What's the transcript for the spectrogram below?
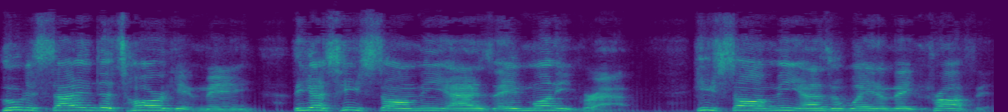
who decided to target me because he saw me as a money grab. He saw me as a way to make profit.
